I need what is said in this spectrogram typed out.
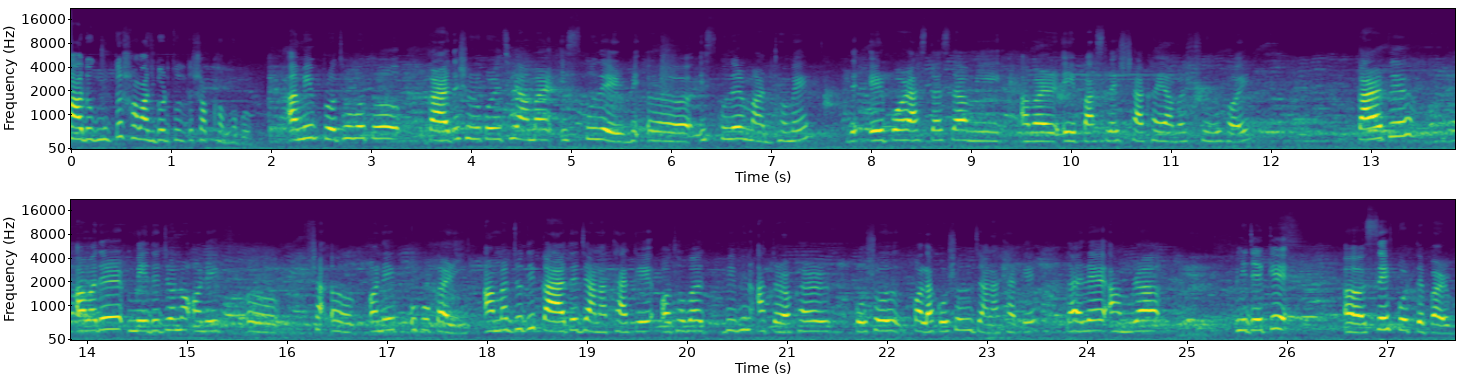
মাদকমুক্ত সমাজ গড়ে তুলতে সক্ষম হব। আমি প্রথমত কারাতে শুরু করেছি আমার স্কুলের স্কুলের মাধ্যমে। এরপর আস্তে আস্তে আমি আমার এই পাঁচলের শাখায় আমার শুরু হয়। কারাতে আমাদের মেয়েদের জন্য অনেক অনেক উপকারী। আমার যদি কারাতে জানা থাকে অথবা বিভিন্ন আত্মরক্ষার কৌশল, কলা কৌশল জানা থাকে, তাহলে আমরা নিজেকে সেভ করতে পারব।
